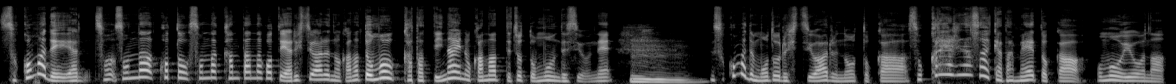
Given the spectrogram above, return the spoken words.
そこまでやる、そ、そんなこと、そんな簡単なことやる必要あるのかなって思う方っていないのかなってちょっと思うんですよね。うんそこまで戻る必要あるのとか、そっからやりなさなきゃダメとか思うような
